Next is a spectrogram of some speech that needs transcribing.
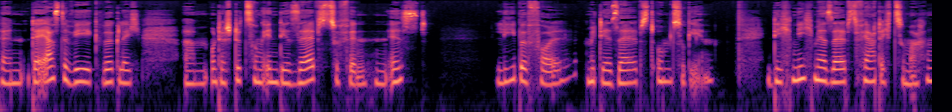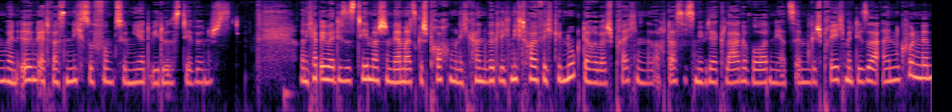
Denn der erste Weg, wirklich ähm, Unterstützung in dir selbst zu finden, ist, liebevoll mit dir selbst umzugehen. Dich nicht mehr selbst fertig zu machen, wenn irgendetwas nicht so funktioniert, wie du es dir wünschst. Und ich habe über dieses Thema schon mehrmals gesprochen und ich kann wirklich nicht häufig genug darüber sprechen. Auch das ist mir wieder klar geworden jetzt im Gespräch mit dieser einen Kundin,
